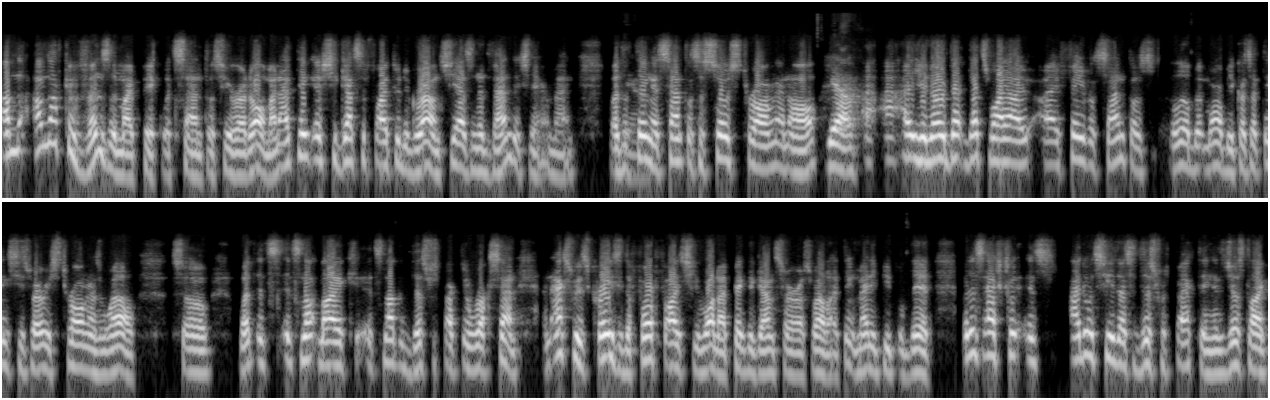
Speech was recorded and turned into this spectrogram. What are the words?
I'm. I'm not convinced in my pick with Santos here at all, man. I think if she gets the fight to the ground, she has an advantage there, man. But the yeah. thing is, Santos is so strong and all. Yeah. I, I, you know that that's why I I favor Santos a little bit more because I think she's very strong as well. So but it's it's not like it's not a disrespect to Roxanne. And actually, it's crazy. The fourth fight she won, I picked against her as well. I think many people did. But it's actually it's I don't see it as disrespecting. It's just like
